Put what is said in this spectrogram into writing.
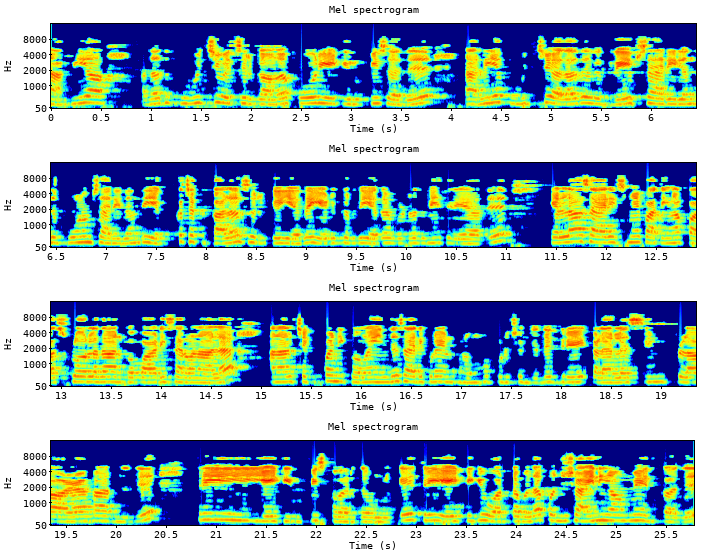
நிறையா அதாவது குவிச்சு வச்சிருக்காங்க. ஃபோர் எயிட்டி ருபீஸ் அது. நிறைய குவிச்சு அதாவது கிரேப் சாரீல இருந்து பூனம் சாரீல இருந்து எக்கச்சக்க கலர்ஸ் இருக்கு. எதை எடுக்கிறது எதை விடுறதுனே தெரியாது. எல்லா சாரீஸுமே பார்த்தீங்கன்னா ஃபர்ஸ்ட் ஃப்ளோரில் தான் இருக்கும் பாடி சரவணால. அதனால செக் பண்ணிக்கோங்க. இந்த சாரீ கூட எனக்கு ரொம்ப பிடிச்சிருந்தது. கிரே கலரில் சிம்பிளாக அழகா இருந்தது. த்ரீ எயிட்டி ருபீஸ்க்கு வருது உங்களுக்கு. த்ரீ எயிட்டிக்கு ஒர்த்தபிள் தான் கொஞ்சம் ஷைனிங்காகவுமே இருக்காது.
